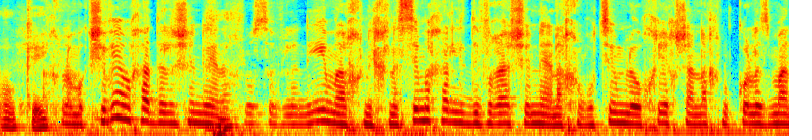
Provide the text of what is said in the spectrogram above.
אוקיי. אנחנו לא מקשיבים אחד על השני, אנחנו לא סבלניים, אנחנו נכנסים אחד לדברי השני, אנחנו רוצים להוכיח שאנחנו כל הזמן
